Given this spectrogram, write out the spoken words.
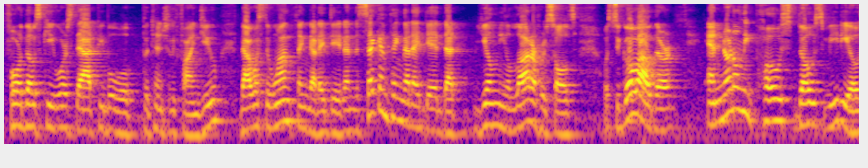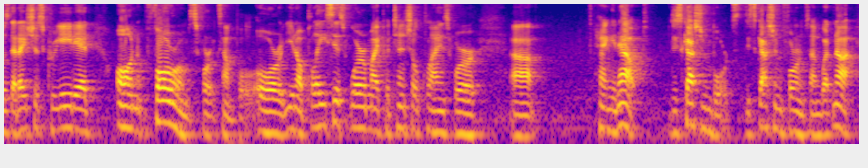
for those keywords that people will potentially find you. That was the one thing that I did. And the second thing that I did that yielded me a lot of results was to go out there and not only post those videos that I just created on forums, for example, or you know places where my potential clients were uh, hanging out, discussion boards, discussion forums, and whatnot.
